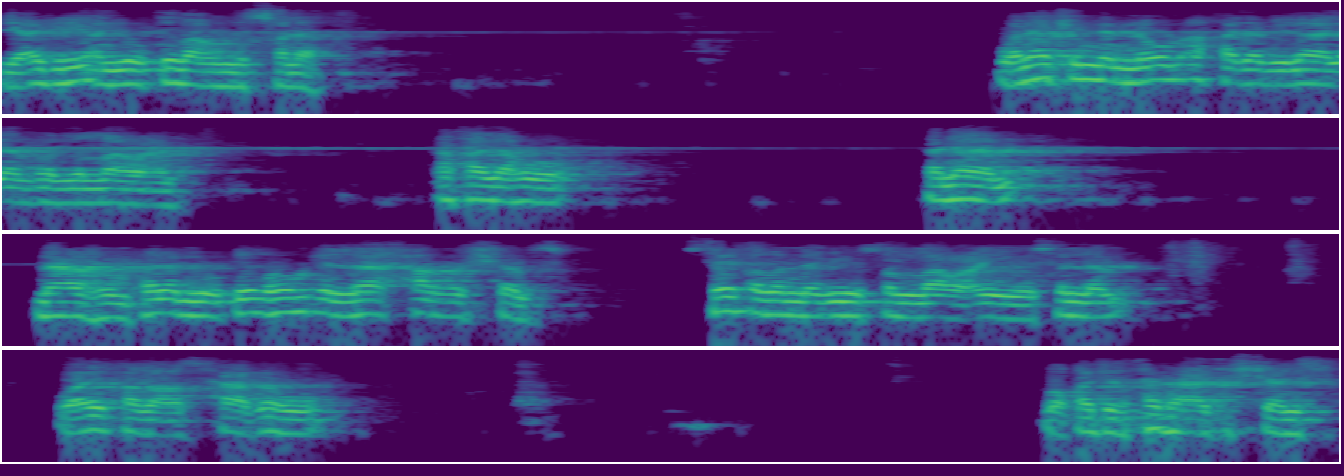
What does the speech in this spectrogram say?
لأجل أن يوقظهم للصلاة. ولكن النوم أخذ بلالا رضي الله عنه. أخذه فنام معهم فلم يوقظهم إلا حر الشمس. استيقظ النبي صلى الله عليه وسلم وأيقظ أصحابه. وقد ارتفعت الشمس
